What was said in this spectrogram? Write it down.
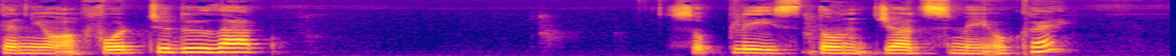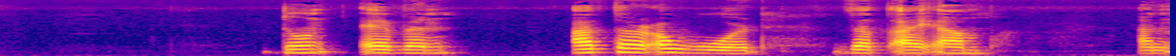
Can you afford to do that? So please don't judge me okay? Don't even utter a word that i am an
